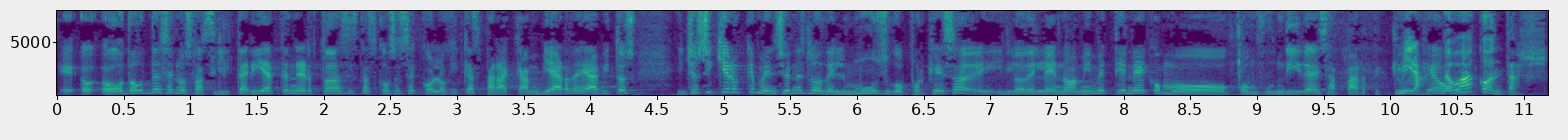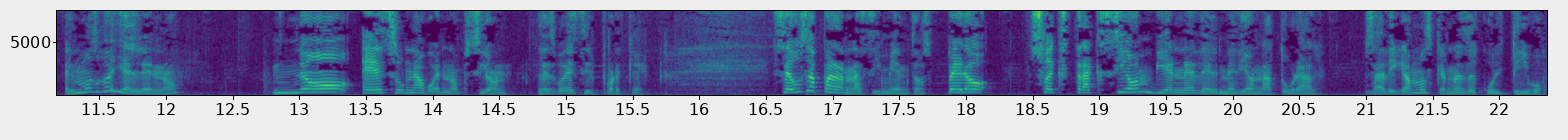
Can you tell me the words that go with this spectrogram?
eh, o, o dónde se nos facilitaría tener todas estas cosas ecológicas para cambiar de hábitos, yo sí quiero que menciones lo del musgo, porque eso eh, y lo del heno, a mí me tiene como confundida esa parte. ¿Qué- Mira, qué te voy a contar. El musgo y el heno no es una buena opción. Les voy a decir por qué. Se usa para nacimientos, pero su extracción viene del medio natural. O sea, digamos que no es de cultivo.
